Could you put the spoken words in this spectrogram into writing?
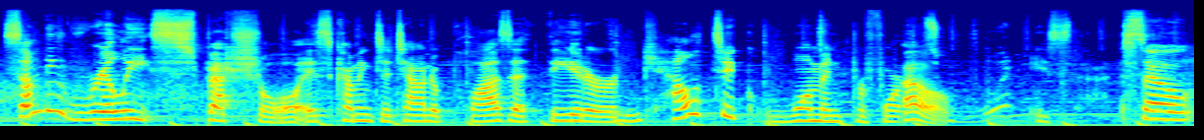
Something really special is coming to town to Plaza Theater. Celtic Woman performance. Oh. what is that? So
